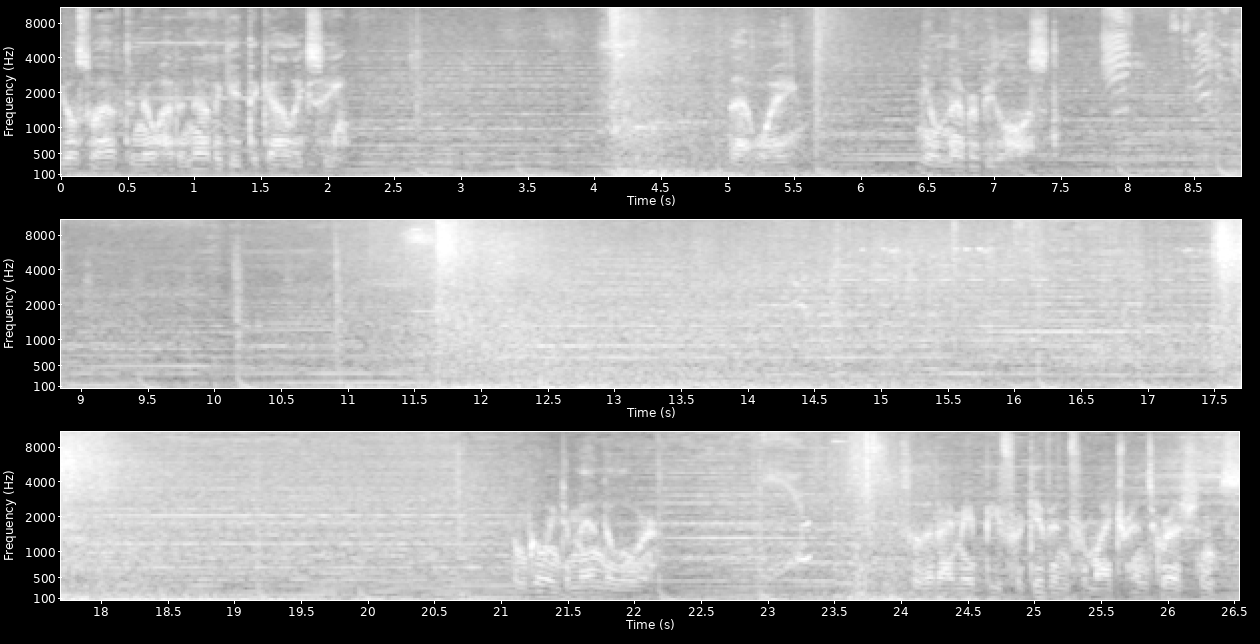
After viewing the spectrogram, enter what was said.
You also have to know how to navigate the galaxy. That way, you'll never be lost. I'm going to Mandalore so that I may be forgiven for my transgressions.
